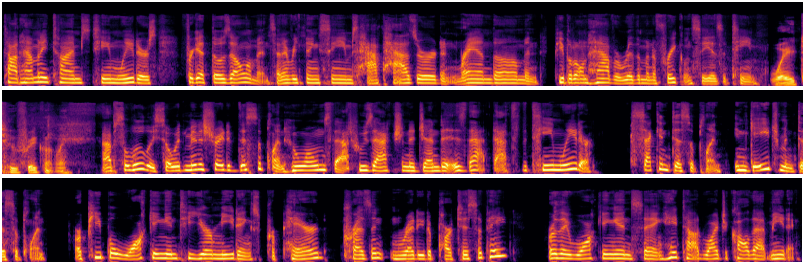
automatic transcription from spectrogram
Todd, how many times team leaders forget those elements and everything seems haphazard and random and people don't have a rhythm and a frequency as a team? Way too frequently. Absolutely. So, administrative discipline, who owns that? Whose action agenda is that? That's the team leader. Second discipline, engagement discipline. Are people walking into your meetings prepared, present, and ready to participate? Or are they walking in saying, Hey, Todd, why'd you call that meeting?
